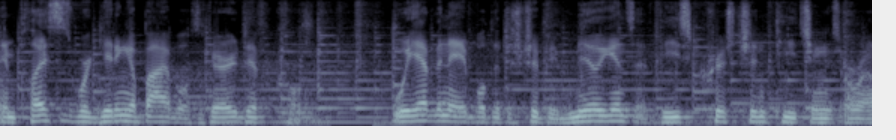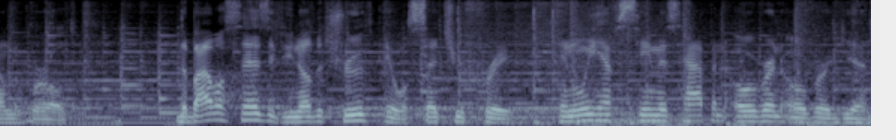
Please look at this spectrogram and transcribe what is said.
in places where getting a Bible is very difficult, we have been able to distribute millions of these Christian teachings around the world. The Bible says if you know the truth, it will set you free. And we have seen this happen over and over again.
